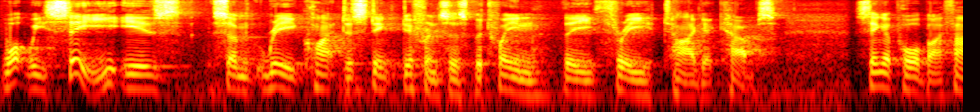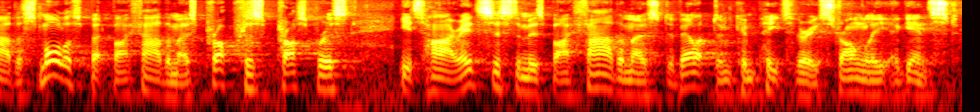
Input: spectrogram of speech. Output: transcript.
what we see is some really quite distinct differences between the three tiger cubs. Singapore, by far the smallest, but by far the most prosperous. Its higher ed system is by far the most developed and competes very strongly against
